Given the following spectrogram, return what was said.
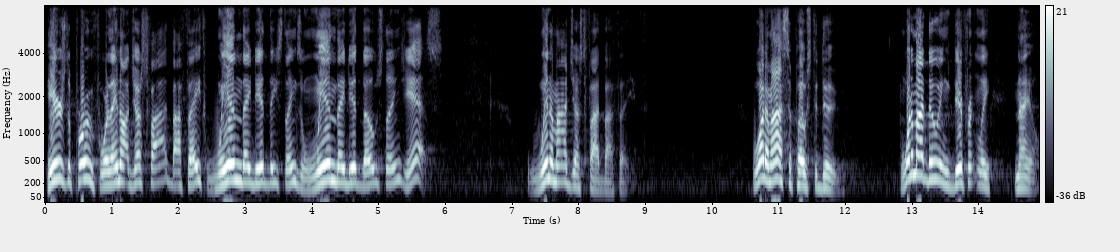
Here's the proof. Were they not justified by faith when they did these things and when they did those things? Yes. When am I justified by faith? What am I supposed to do? What am I doing differently now?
